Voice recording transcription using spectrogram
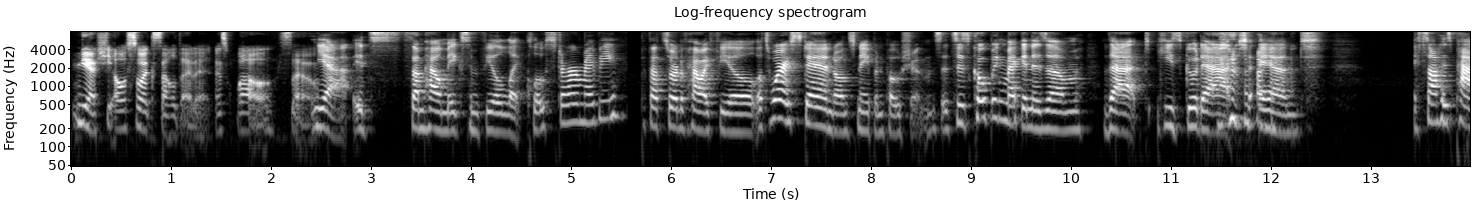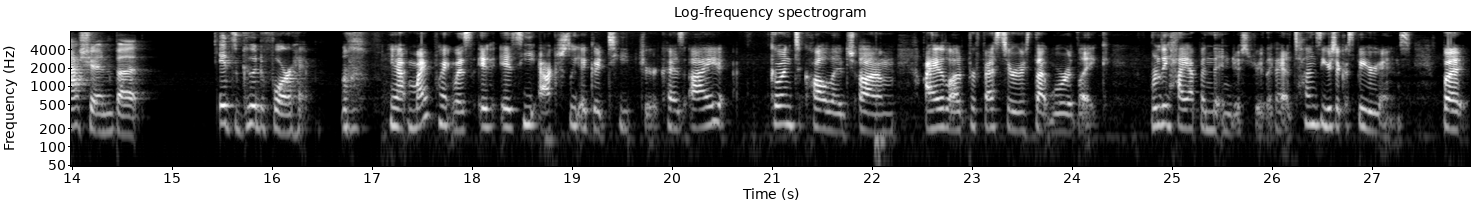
Yeah, she also excelled at it as well. So yeah, it's somehow makes him feel like close to her, maybe. But that's sort of how I feel. That's where I stand on Snape and potions. It's his coping mechanism that he's good at, and it's not his passion, but it's good for him. Yeah, my point was, is he actually a good teacher? Because I, going to college, um, I had a lot of professors that were like really high up in the industry. Like I had tons of years of experience. But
